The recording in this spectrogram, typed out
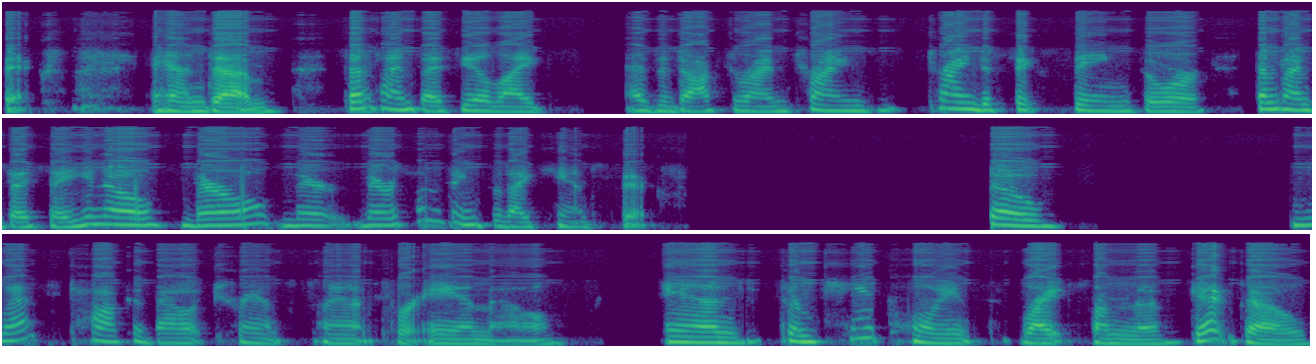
fix. And um, sometimes I feel like as a doctor, I'm trying trying to fix things or sometimes I say, you know, there are, there, there are some things that I can't fix. So let's talk about transplant for AML and some key points right from the get-go.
